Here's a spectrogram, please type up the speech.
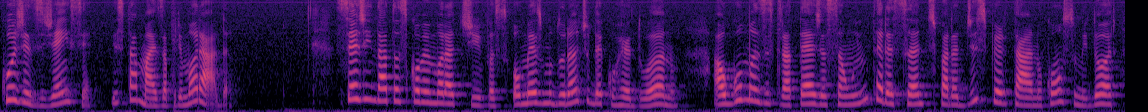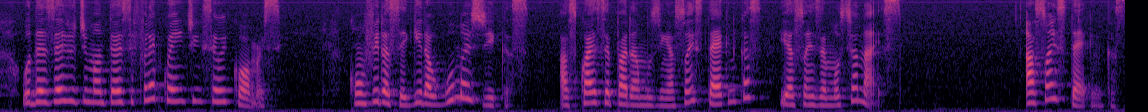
cuja exigência está mais aprimorada. Seja em datas comemorativas ou mesmo durante o decorrer do ano, algumas estratégias são interessantes para despertar no consumidor o desejo de manter-se frequente em seu e-commerce. Confira a seguir algumas dicas, as quais separamos em ações técnicas e ações emocionais. Ações técnicas.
